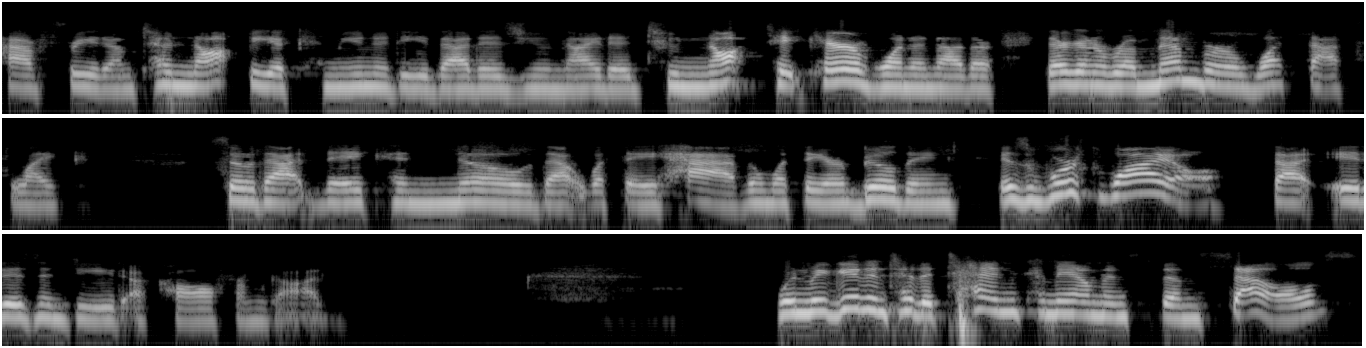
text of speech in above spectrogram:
have freedom, to not be a community that is united, to not take care of one another. They're going to remember what that's like so that they can know that what they have and what they are building is worthwhile, that it is indeed a call from God. When we get into the 10 commandments themselves,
